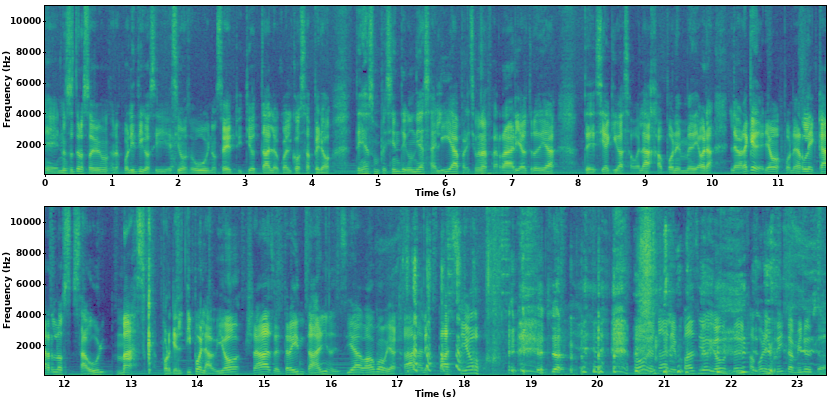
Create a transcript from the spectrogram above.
eh, nosotros hoy vemos a los políticos y decimos, uy, no sé, tuiteó tal o cual cosa, pero tenías un presidente que un día salía, aparecía una Ferrari, otro día te decía que ibas a volar a Japón en media hora. La verdad que deberíamos ponerle Carlos Saúl Musk, porque el tipo la vio ya hace 30 años, decía, vamos a viajar al espacio. vamos a viajar al espacio y vamos a estar en Japón en 30 minutos.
